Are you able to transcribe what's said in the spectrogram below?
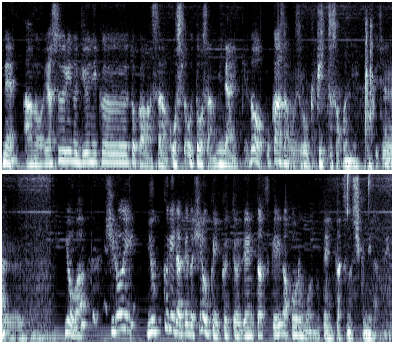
ねあの安売りの牛肉とかはさおお父さん見ないけどお母さんもすごくピッとそこに行くじゃない、要は広いゆっくりだけど広くいくっていう伝達系がホルモンの伝達の仕組みなんだよ。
